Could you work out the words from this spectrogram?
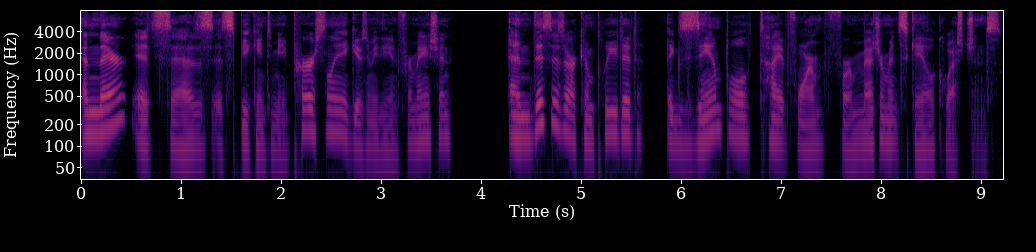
And there it says it's speaking to me personally. It gives me the information. And this is our completed example Typeform for measurement scale questions.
